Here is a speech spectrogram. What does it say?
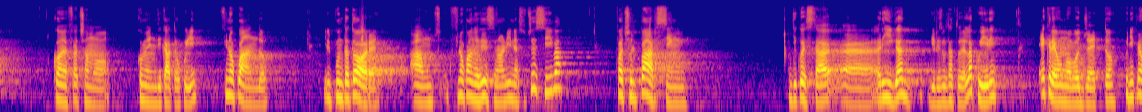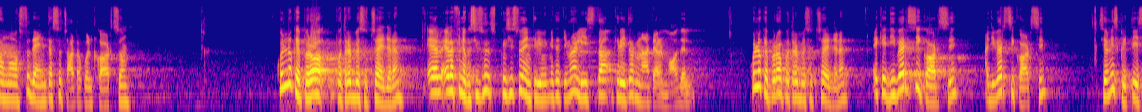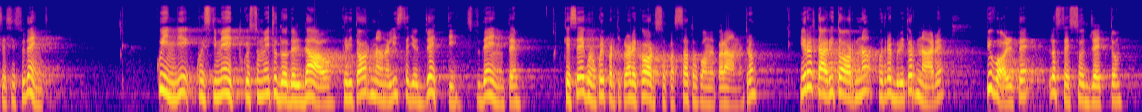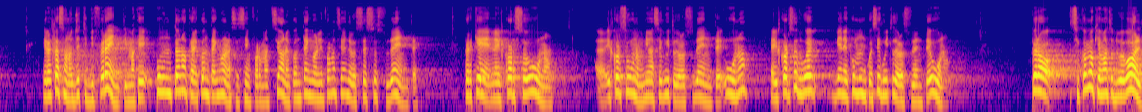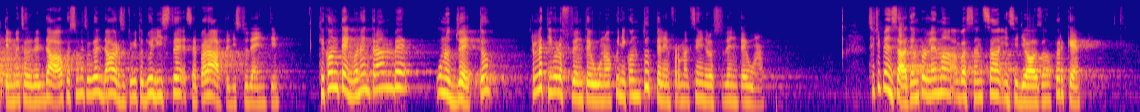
come, facciamo, come indicato qui, fino a quando il puntatore un, fino a quando esiste una linea successiva, faccio il parsing di questa eh, riga di risultato della query e creo un nuovo oggetto, quindi creo un nuovo studente associato a quel corso. Quello che però potrebbe succedere è alla fine questi, questi studenti li mettete in una lista che ritornate al model. Quello che però potrebbe succedere è che diversi corsi, a diversi corsi, siano iscritti gli stessi studenti. Quindi met questo metodo del DAO, che ritorna una lista di oggetti studente che seguono quel particolare corso passato come parametro, in realtà ritorna, potrebbe ritornare più volte lo stesso oggetto. In realtà sono oggetti differenti, ma che puntano, che contengono la stessa informazione, contengono l'informazione dello stesso studente. Perché nel corso 1, eh, il corso 1 veniva seguito dallo studente 1, e il corso 2 viene comunque seguito dallo studente 1. Però, siccome ho chiamato due volte il metodo del DAO, questo metodo del DAO ha restituito due liste separate di studenti, che contengono entrambe un oggetto relativo allo studente 1, quindi con tutte le informazioni dello studente 1. Se ci pensate è un problema abbastanza insidioso, perché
